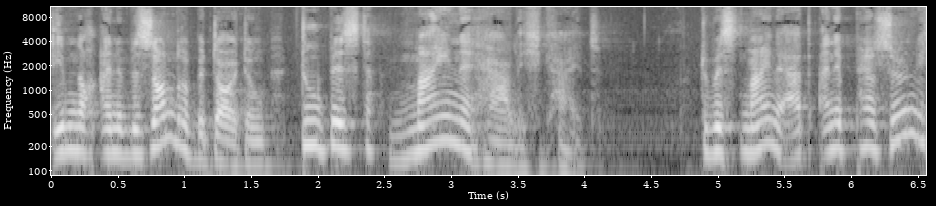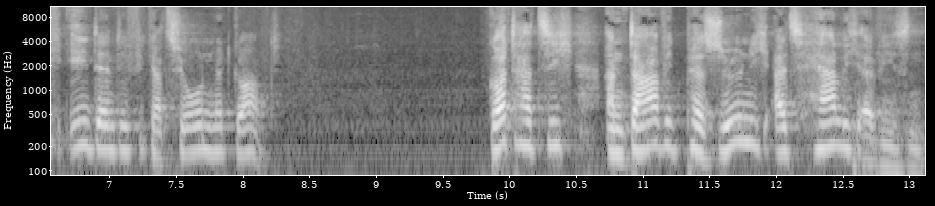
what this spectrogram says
eben noch eine besondere Bedeutung. Du bist meine Herrlichkeit. Du bist meine. Er hat eine persönliche Identifikation mit Gott. Gott hat sich an David persönlich als herrlich erwiesen.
